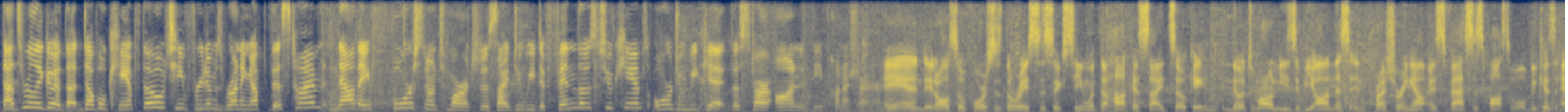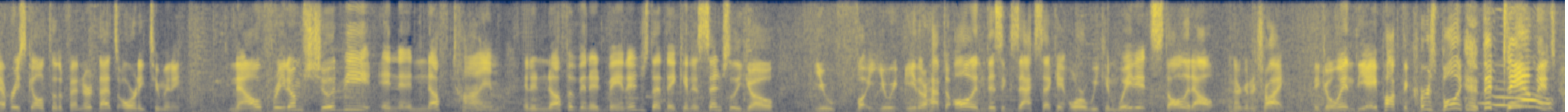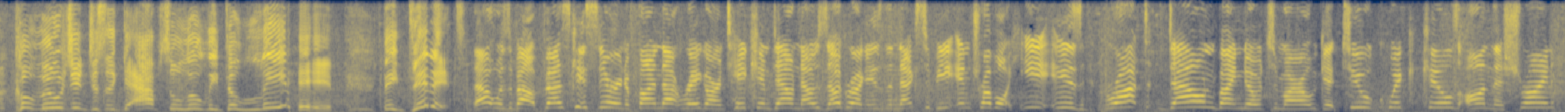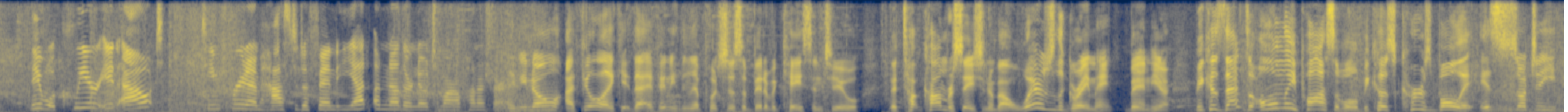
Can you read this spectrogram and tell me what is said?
That's really good. That double camp, though, Team Freedom's running up this time. Now they force No Tomorrow to decide, do we defend those two camps or do we get the start on the Punisher? And it also forces the race to 16 with the Haka side soaking. No Tomorrow needs to be on this and pressuring out as fast as possible because every skeletal defender, that's already too many. Now Freedom should be in enough time and enough of an advantage that they can essentially go, you you either have to all in this exact second or we can wait it, stall it out, and they're going to try. They go in. The APOC, the Curse Bullet, the Whoa. damage! Collusion just absolutely deleted. They did it! That was about best case scenario to find that Rehgar and take him down. Now Zugrug is the next to be in trouble. He is brought down by No Tomorrow. Get two quick kills on this shrine. They will clear it out. Team Freedom has to defend yet another No Tomorrow Punisher. And you know, I feel like that if anything, that puts us a bit of a case into the conversation about where's the Greymane been here? Because that's only possible because Curse Bullet is such a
